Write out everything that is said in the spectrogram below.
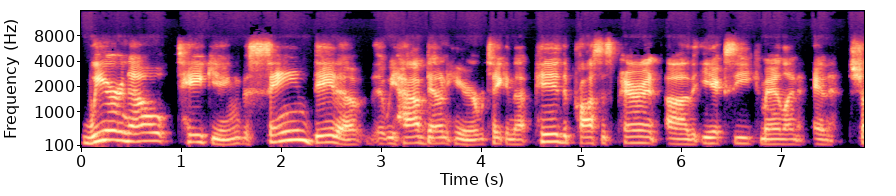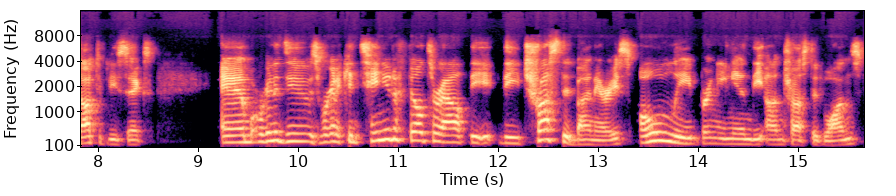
we are now taking the same data that we have down here. We're taking that PID, the process parent, uh, the exe command line, and SHA-256. And what we're going to do is we're going to continue to filter out the, the trusted binaries, only bringing in the untrusted ones.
